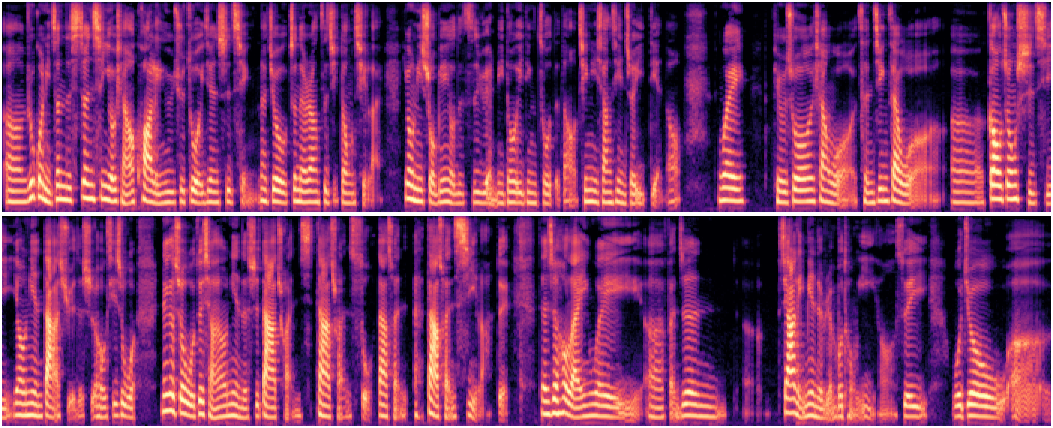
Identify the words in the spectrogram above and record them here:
嗯、如果你真的真心有想要跨领域去做一件事情，那就真的让自己动起来，用你手边有的资源，你都一定做得到，请你相信这一点哦。因为比如说，像我曾经在我呃高中时期要念大学的时候，其实我那个时候我最想要念的是大传大传所大传大传系啦，对。但是后来因为呃反正呃家里面的人不同意啊、哦，所以我就呃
